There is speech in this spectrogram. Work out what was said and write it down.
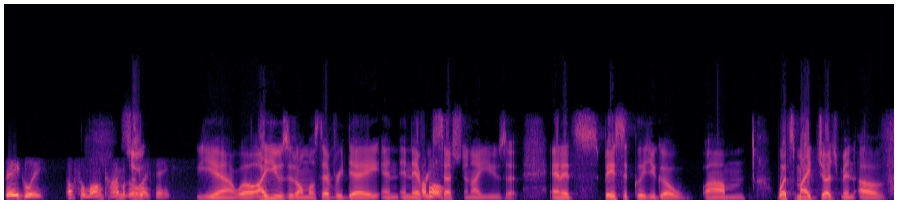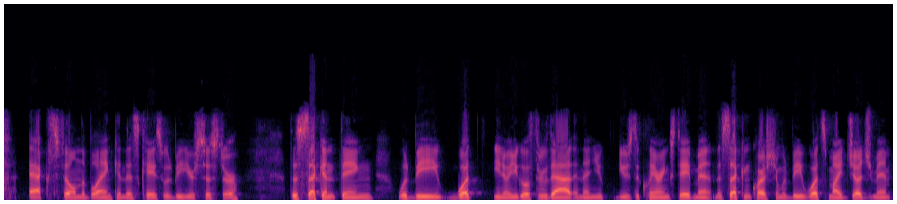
Vaguely. That was a long time ago, So- I think. Yeah, well, I use it almost every day, and in every Oh. session I use it. And it's basically you go, um, what's my judgment of X, fill in the blank? In this case, would be your sister. The second thing would be what, you know, you go through that and then you use the clearing statement. The second question would be, what's my judgment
